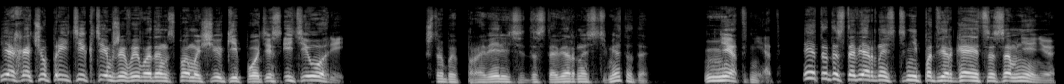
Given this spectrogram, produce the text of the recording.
Я хочу прийти к тем же выводам с помощью гипотез и теорий». «Чтобы проверить достоверность метода?» «Нет-нет, эта достоверность не подвергается сомнению.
